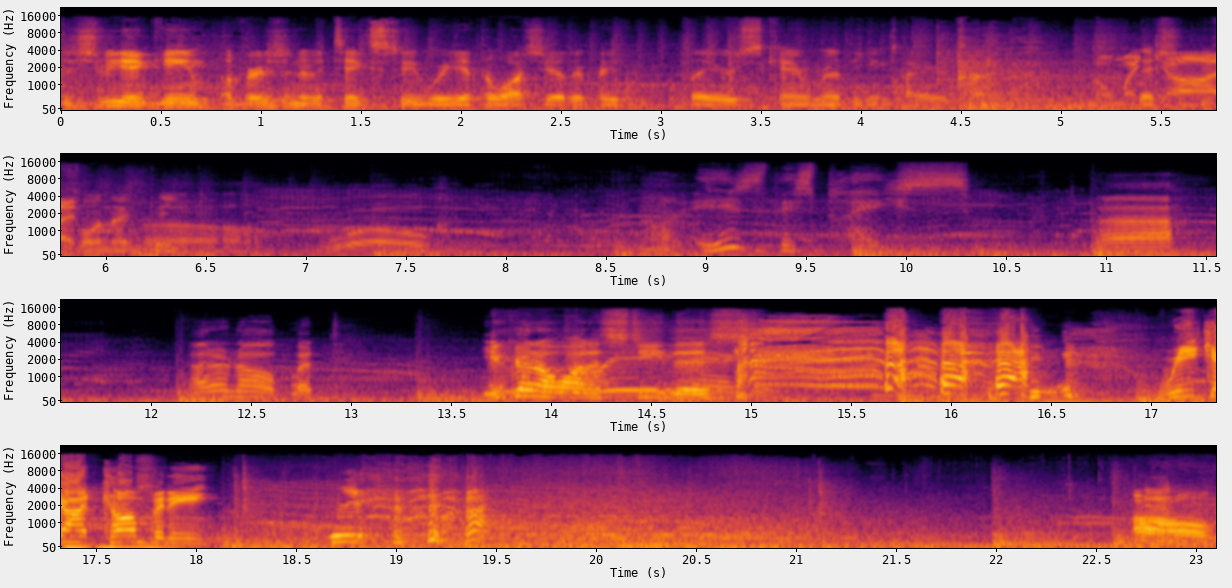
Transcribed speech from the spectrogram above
There should be a game, a version of It Takes Two, where you have to watch the other play- player's camera the entire time. Oh my that should be fun, I think. Oh, whoa. What is this place? Uh, I don't know, but You're gonna want to see pretty this. angry. We got company. Oh,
